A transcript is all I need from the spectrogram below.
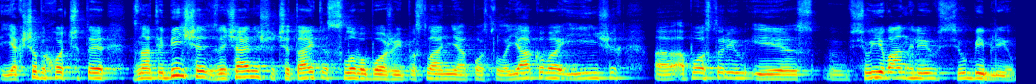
Якщо ви хочете знати більше, звичайно, що читайте Слово Боже і послання апостола Якова і інших е, апостолів, і всю Євангелію, всю Біблію.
